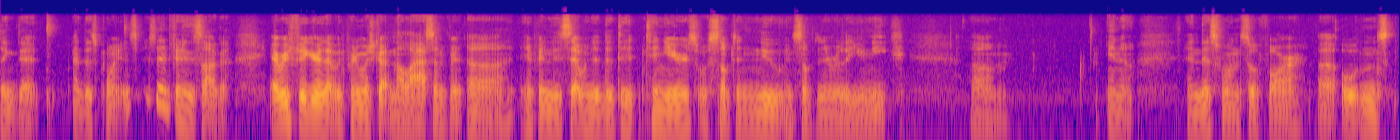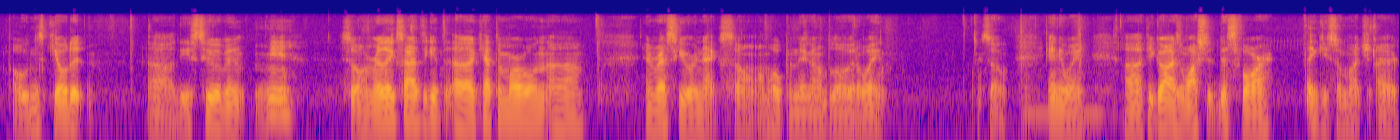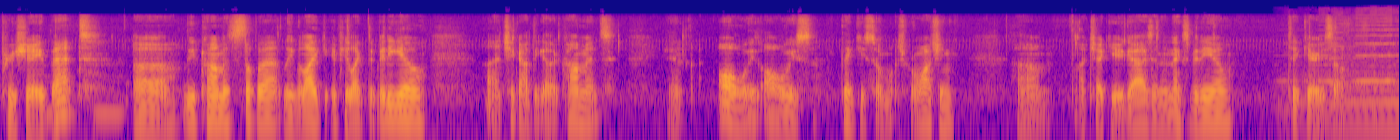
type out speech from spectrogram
think that at this point. It's, it's Infinity Saga. Every figure that we pretty much got in the last Infin- uh, Infinity set did the t- 10 years was something new and something really unique. Um, you know, and this one so far, uh, Odin's Odin's killed it. Uh, these two have been meh. So I'm really excited to get uh, Captain Marvel and uh, and Rescuer next. So I'm hoping they're gonna blow it away. So anyway, uh, if you guys watched it this far, thank you so much. I appreciate that uh, leave comments stuff like that. Leave a like if you like the video. Uh, check out the other comments. And always always thank you so much for watching. Um, I'll check you guys in the next video. Take care of yourself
